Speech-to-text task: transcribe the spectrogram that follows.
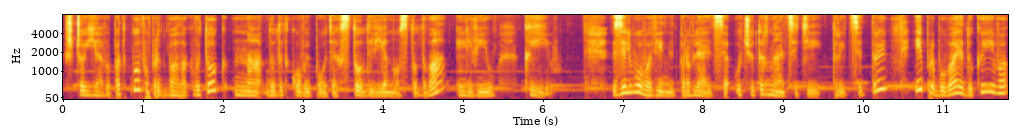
що я випадково придбала квиток на додатковий потяг 192 Львів-Київ. Зі Львова він відправляється о 14.33 і прибуває до Києва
